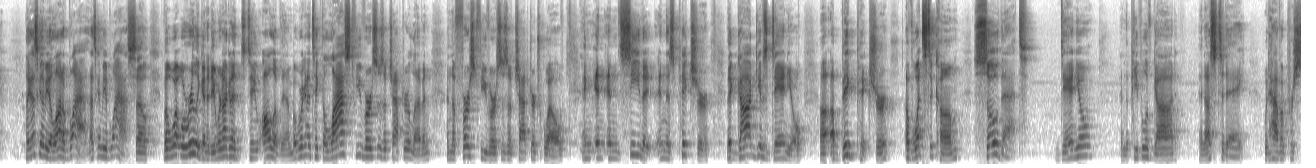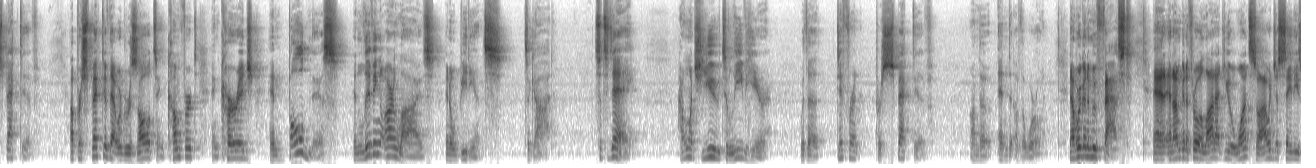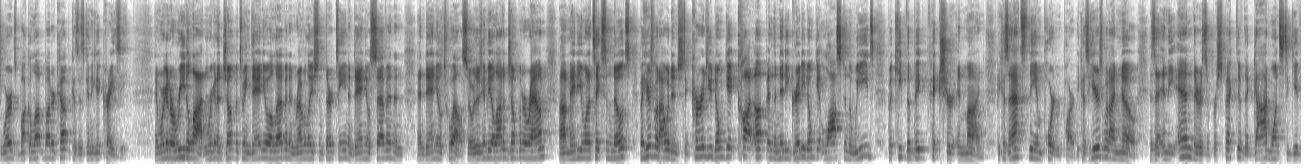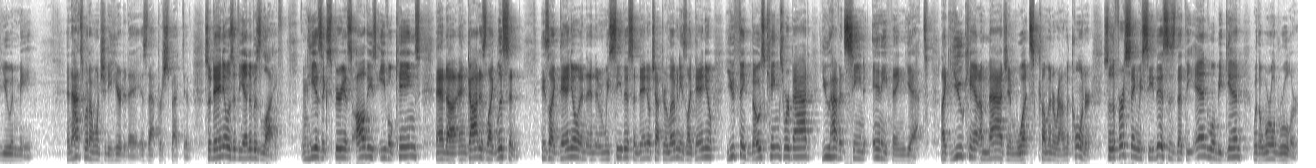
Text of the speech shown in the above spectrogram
Like that's going to be a lot of blast. That's going to be a blast. So, but what we're really going to do, we're not going to do all of them, but we're going to take the last few verses of chapter 11 and the first few verses of chapter 12 and, and, and see that in this picture that God gives Daniel uh, a big picture of what's to come so that Daniel and the people of God and us today would have a perspective a perspective that would result in comfort and courage and boldness in living our lives in obedience to God. So today, I want you to leave here with a different perspective on the end of the world. Now, we're going to move fast. And, and I'm going to throw a lot at you at once, so I would just say these words buckle up, buttercup, because it's going to get crazy. And we're going to read a lot, and we're going to jump between Daniel 11 and Revelation 13 and Daniel 7 and, and Daniel 12. So there's going to be a lot of jumping around. Uh, maybe you want to take some notes, but here's what I would just encourage you don't get caught up in the nitty gritty, don't get lost in the weeds, but keep the big picture in mind because that's the important part. Because here's what I know is that in the end, there is a perspective that God wants to give you and me. And that's what I want you to hear today is that perspective. So Daniel is at the end of his life. And he has experienced all these evil kings, and, uh, and God is like, listen, he's like, Daniel, and, and, and we see this in Daniel chapter 11. He's like, Daniel, you think those kings were bad? You haven't seen anything yet. Like you can't imagine what's coming around the corner. So the first thing we see this is that the end will begin with a world ruler.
